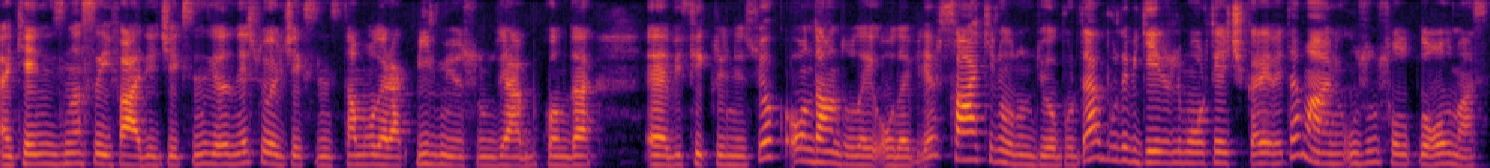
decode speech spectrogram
yani kendinizi nasıl ifade edeceksiniz ya da ne söyleyeceksiniz tam olarak bilmiyorsunuz. Yani bu konuda e, bir fikriniz yok. Ondan dolayı olabilir. Sakin olun diyor burada. Burada bir gerilim ortaya çıkar evet ama hani uzun soluklu olmaz.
